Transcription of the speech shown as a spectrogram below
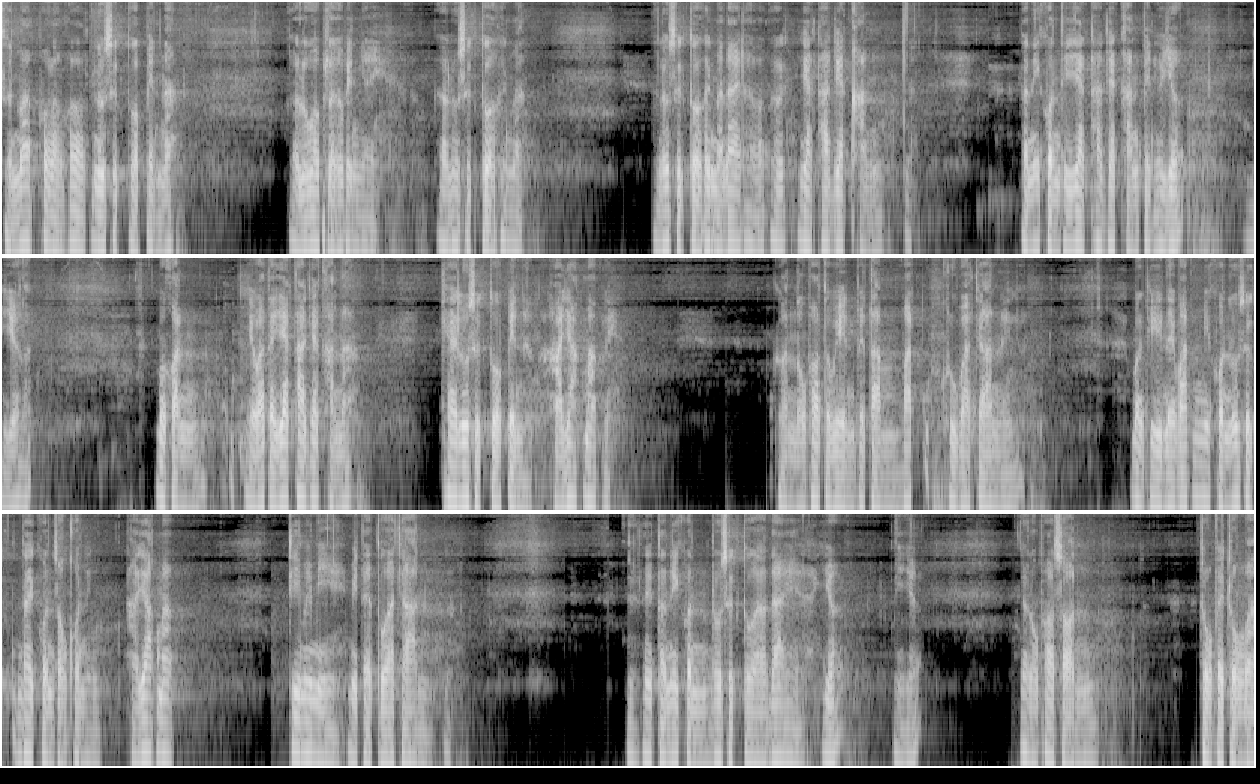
ส่วนมากพวกเราก็รู้สึกตัวเป็นนะเรารู้ว่าเผลอเป็นไงเรารู้สึกตัวขึ้นมา รู้สึกตัวขึ้นมาได้แล้วก็แยกธาตุแยกขัน ตอนนี้คนที่แยกธาตุแยกขันเป็นก็เยอะ มีเยอะล้วเมื่อก่อนอย่าว่าแต่แยกธาตุแยกขันนะ แค่รู้สึกตัวเป็นหายากมากเลย ก่อนหลวงพ่อตะเวนไปตามวัดครูบาอาจารย์อะไรบางทีในวัดมีคนรู้สึกได้คนสองคนหนึ่งหายากมาก ที่ไม่มีมีแต่ตัวอาจารย์นี่ตอนนี้คนรู้สึกตัวได้เยอะมีเยอะนี่หลวงพ่อสอนตรงไปตรงมา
